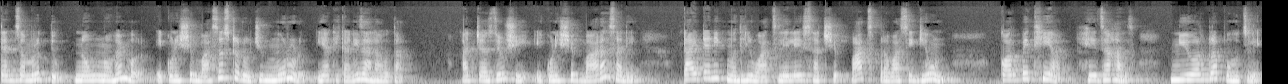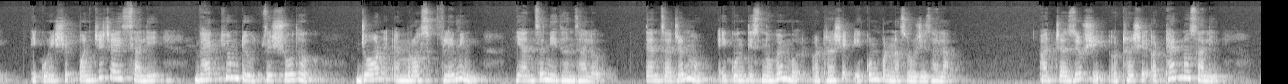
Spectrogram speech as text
त्यांचा मृत्यू नऊ नोव्हेंबर एकोणीसशे बासष्ट रोजी मुरुड या ठिकाणी झाला होता. आजच्याच दिवशी एकोणीसशे बारा साली टायटॅनिकमधील वाचलेले सातशे पाच प्रवासी घेऊन कॉर्पेथिया हे जहाज न्यूयॉर्कला पोहोचले. एकोणीसशे पंचेचाळीस साली व्हॅक्यूम ट्यूबचे शोधक जॉन एमरॉस फ्लेमिंग यांचं निधन झालं. त्यांचा जन्म एकोणतीस नोव्हेंबर अठराशे एकोणपन्नास रोजी झाला. आजच्याच दिवशी अठराशे अठ्ठ्याण्णव साली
